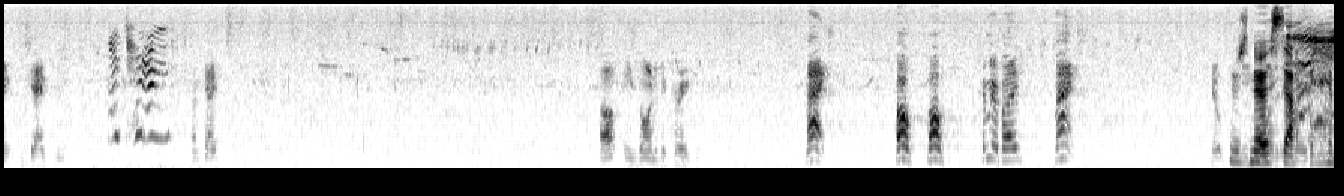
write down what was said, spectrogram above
you got it. What do you think, Jackie? My turn. Okay. Oh, he's going to the creek. Max! Oh, oh, come here, buddy. Max! Nope. There's no going to the stopping him.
